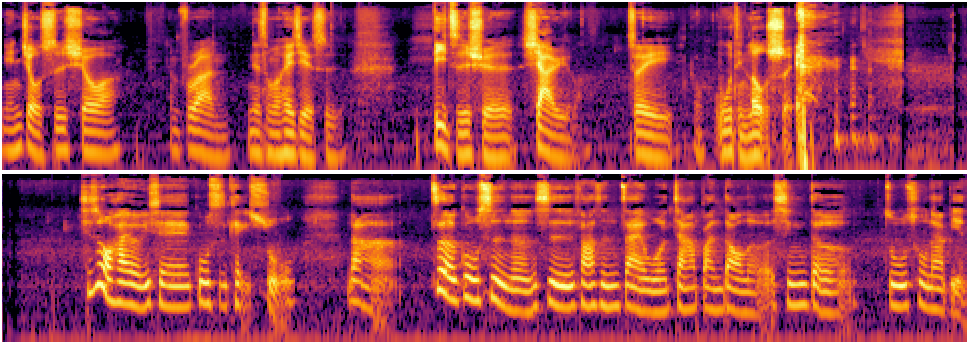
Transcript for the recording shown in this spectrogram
年久失修啊，不然你怎么可以解释？地质学下雨嘛，所以屋顶漏水。其实我还有一些故事可以说。那这个故事呢，是发生在我家搬到了新的租处那边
